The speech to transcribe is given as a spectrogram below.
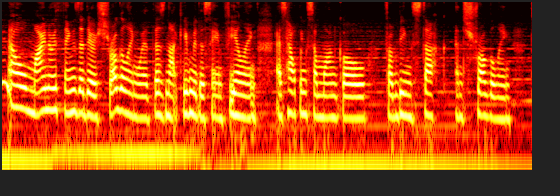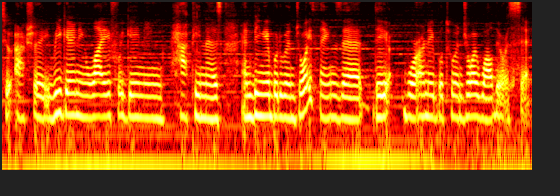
you know, minor things that they're struggling with does not give me the same feeling as helping someone go from being stuck and struggling to actually regaining life, regaining happiness, and being able to enjoy things that they were unable to enjoy while they were sick.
